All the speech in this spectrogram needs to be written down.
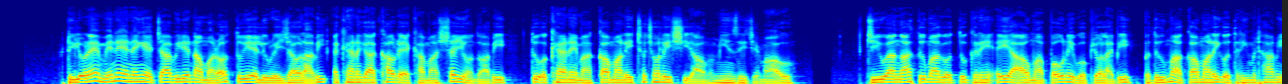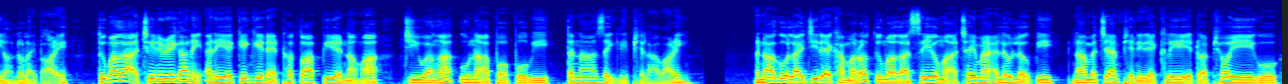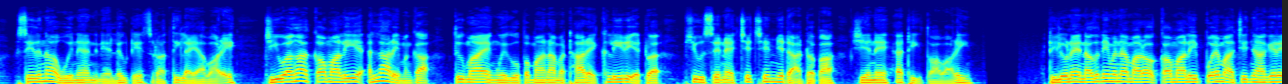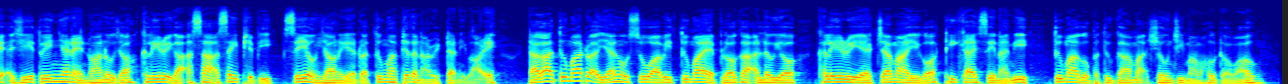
ဒီလိုနဲ့မင်းနဲ့အနေငယ်ကြာပြီးတဲ့နောက်မှာတော့သူ့ရဲ့လူတွေရောက်လာပြီးအခန်းတကာခောက်တဲ့အခါမှာရှက်ယွန်သွားပြီးသူ့အခန်းထဲမှာကောင်မလေးချောချောလေးရှိတာကိုမမြင်စေချင်ပါဘူး။ G1 ကသူ့မကိုသူ့ဂရင်အိယာအောက်မှာပုံးနေဖို့ပြောလိုက်ပြီးဘသူမှကောင်မလေးကိုသတိမထားမိအောင်လုပ်လိုက်ပါတယ်။သူမကအခြေအနေတွေကနေအနေရကင်းကင်းနဲ့ထွက်သွားပြီးတဲ့နောက်မှာ G1 ကဦးနာအပေါ်ပို့ပြီးတနာစိတ်လေးဖြစ်လာပါတယ်။အနောက်ကိုလိုက်ကြည့်တဲ့အခါမှာတော့သူမကဆေးရုံမှာအချိန်မှအလုပ်လုပ်ပြီးနာမကျန်းဖြစ်နေတဲ့ကလေးတွေအတွက်ဖြောရည်ကိုစေတနာဝန်ထမ်းအနေနဲ့လုပ်တယ်ဆိုတာသိလိုက်ရပါတယ်။ G1 ကကောင်မလေးရဲ့အလှတွေမကသူမရဲ့ငွေကိုပမာဏမထားတဲ့ကလေးတွေအတွက်ဖြူစင်တဲ့ချစ်ချင်းမြတ်တာအတွက်ပါရင်းနဲ့ဟတ်ထိသွားပါတယ်။ဒီလိုနဲ့နောက်တစ်နေ့မနက်မှာတော့ကောင်မလေးပွဲမှာကြီးညာခဲ့တဲ့အရေးသွေးညံ့တဲ့နွားတို့ကြောင့်ကလေးတွေကအစာအစိတ်ဖြစ်ပြီးဆေးရုံရောက်နေတဲ့အတွက်သူမပြဿနာတွေတက်နေပါတယ်။ဒါကသူမအတွက်အရန်ကိုဆိုးဝါးပြီးသူမရဲ့ blog ကအလုပ်ရောကလေးတွေရဲ့ကျမ်းမာရေးကိုထိခိုက်စေနိုင်ပြီးသူမကိုဘယ်သူမှယုံကြည်မှာမဟုတ်တော့ပါဘူး။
